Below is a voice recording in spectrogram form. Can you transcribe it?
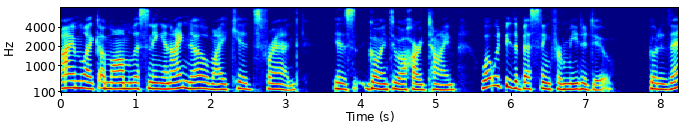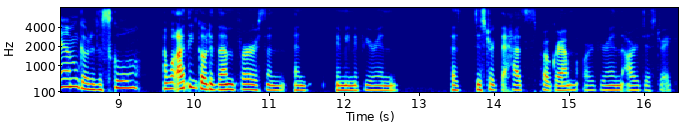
I'm like a mom listening and I know my kid's friend is going through a hard time? What would be the best thing for me to do? Go to them? Go to the school? Well, I think go to them first, and and I mean, if you're in a district that has this program, or if you're in our district,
